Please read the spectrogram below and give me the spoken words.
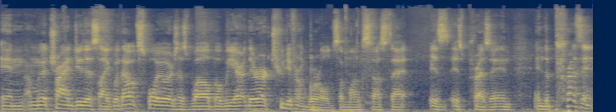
and I'm gonna try and do this like without spoilers as well. But we are there are two different worlds amongst us that is is present, and and the present.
